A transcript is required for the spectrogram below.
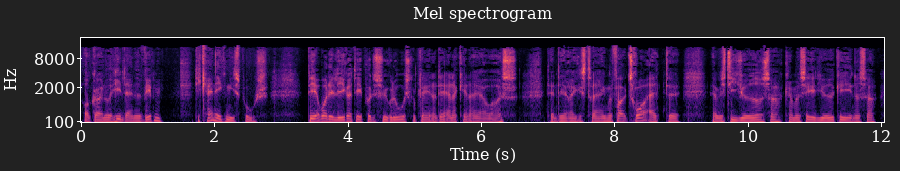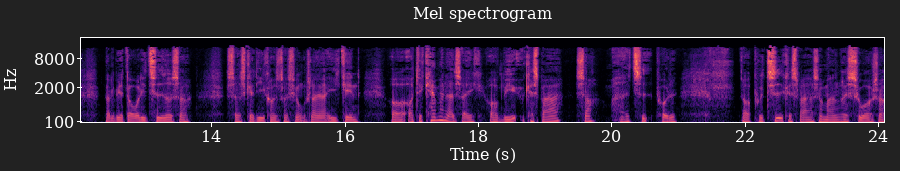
og gøre noget helt andet ved dem. De kan ikke misbruges. Der, hvor det ligger, det er på det psykologiske plan, og det anerkender jeg jo også, den der registrering. Men folk tror, at, øh, at hvis de er jøder, så kan man se et jødegen, og så, når det bliver dårlige tider, så, så skal de i koncentrationslejre igen. Og, og det kan man altså ikke, og vi kan spare så meget tid på det og politiet kan spare så mange ressourcer.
